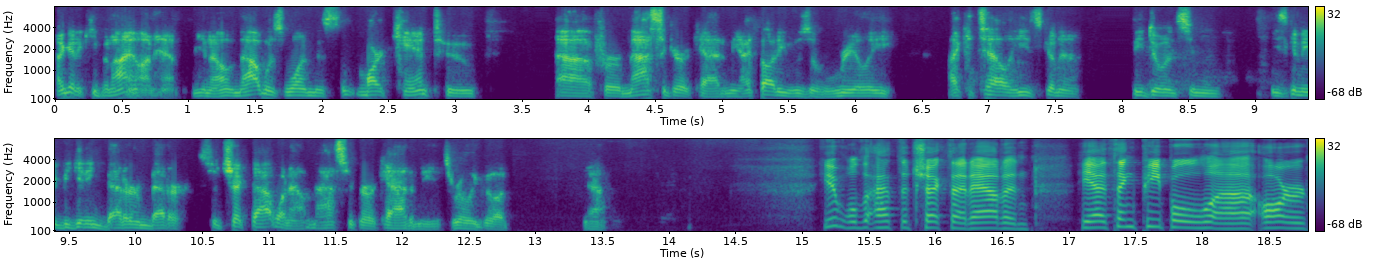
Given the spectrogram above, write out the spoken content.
I got to keep an eye on him, you know. And that was one, this Mark Cantu uh, for Massacre Academy. I thought he was a really, I could tell he's going to be doing some, he's going to be getting better and better. So check that one out, Massacre Academy. It's really good. Yeah. Yeah, we'll have to check that out. And yeah, I think people uh, are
